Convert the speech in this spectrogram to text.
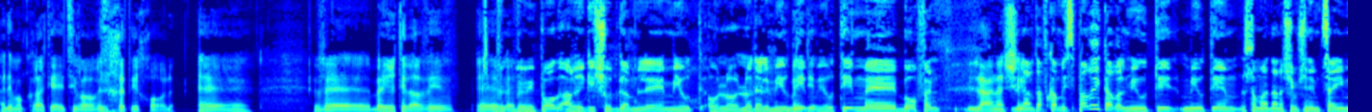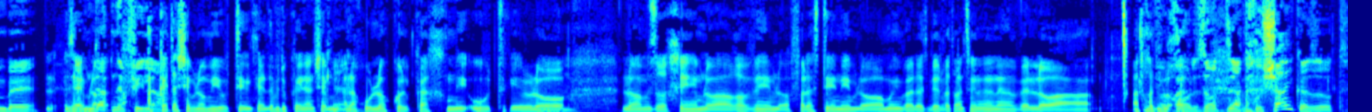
הדמוקרטיה היציבה במזרח התיכון. ובעיר תל אביב. אה, ומפה הרגישות גם למיעוט, או לא, לא יודע למיעוטים. מיעוטים אה, באופן, לאנשים, לאו דווקא מספרית, אבל מיעוטים, מיעוטים, זאת אומרת אנשים שנמצאים בעמדת לא, נפילה. הקטע שהם לא מיעוטים, כן, זה בדיוק העניין, שאנחנו כן. לא כל כך מיעוט, כאילו לא... Mm. לא המזרחים, לא הערבים, לא הפלסטינים, לא ההומואים והלסביות והטרנסג'נדרים ולא ה... אף אחד לא... ובכל זאת התחושה היא כזאת.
